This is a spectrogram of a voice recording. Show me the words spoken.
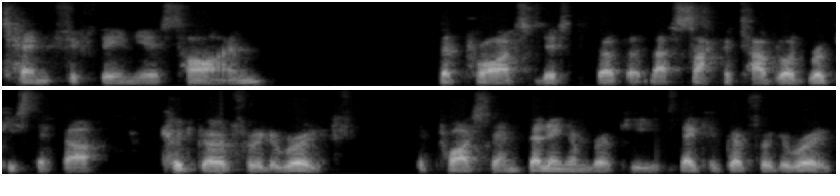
10, 15 years' time, the price of this that, that Saka tabloid rookie sticker could go through the roof. The price of them Bellingham rookies, they could go through the roof.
